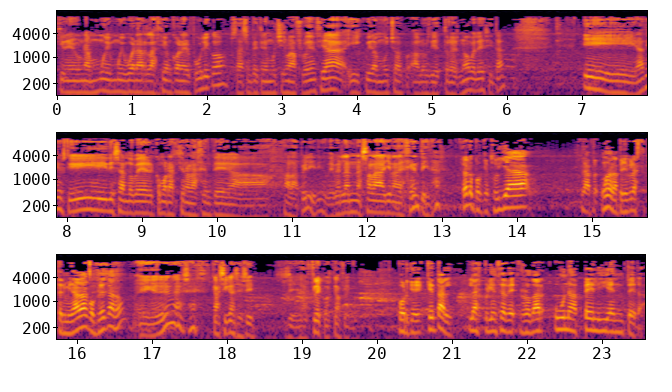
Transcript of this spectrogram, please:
tiene una muy muy buena relación con el público, o sea, siempre tiene muchísima afluencia y cuidan mucho a, a los directores nobles y tal. Y nada, tío, estoy deseando ver cómo reacciona la gente a, a la peli, tío, de verla en una sala llena de gente y tal. Claro, porque tú ya. La, bueno, la película está terminada, completa, ¿no? Eh, casi, casi sí. Sí, flecos, quedan flecos. Porque, ¿qué tal la experiencia de rodar una peli entera?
